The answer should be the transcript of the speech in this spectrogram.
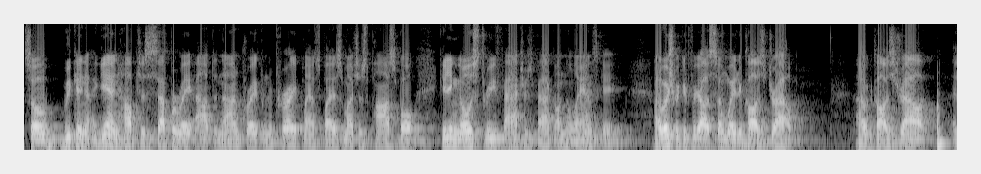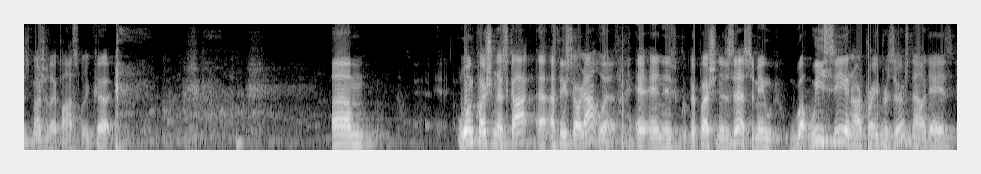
So we can, again, help to separate out the non-prairie from the prairie plants by as much as possible, getting those three factors back on the landscape. I wish we could figure out some way to cause drought. I would cause drought as much as I possibly could. um, one question that Scott, uh, I think, started out with, and, and the question is this. I mean, what we see in our prairie preserves nowadays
